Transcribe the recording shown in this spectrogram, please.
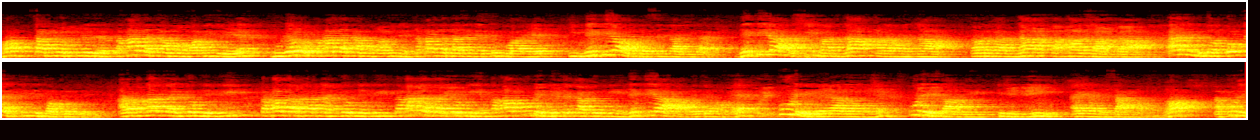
နော်စပြီးတော့ထူရတယ်တခါတခါဝင်သွားပြီဆိုရင်မူတော့တခါတခါဝင်သွားပြီဆိုရင်တခါတခါတည်းနဲ့ဖြစ်သွားတယ်ဒီနေတရားကိုပဲစဉ်းစားကြည့်လိုက်နေတရားအရှိမနာအာရမဏ နောက်တစ်ခါနာသဟဇာတာအဲ့ဒီလိုတော့သုံးတဲ့သိနေပေါ့ပြောတယ်အာရမဏကံပြုတ်နေပြီသဟဇာတာကံပြုတ်နေပြီသဟဇာတာပြုတ်ပြီးရင်သဟပုရိနေတကပြုတ်ပြီးရင်နေတရားပါပဲကျွန်တော်ပဲပုရိပဲရတော့မယ်ပုရိသာလေးတည်ပြီးအဲ့ဒါနဲ့စမှာနော်အပုရိ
